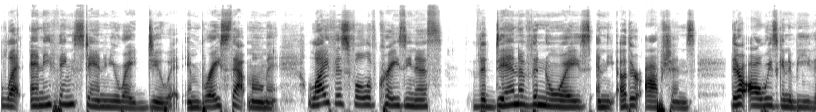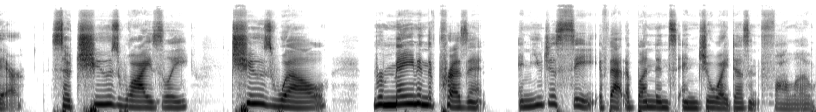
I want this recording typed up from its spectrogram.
let anything stand in your way. Do it. Embrace that moment. Life is full of craziness the din of the noise and the other options, they're always going to be there. So choose wisely, choose well, remain in the present, and you just see if that abundance and joy doesn't follow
